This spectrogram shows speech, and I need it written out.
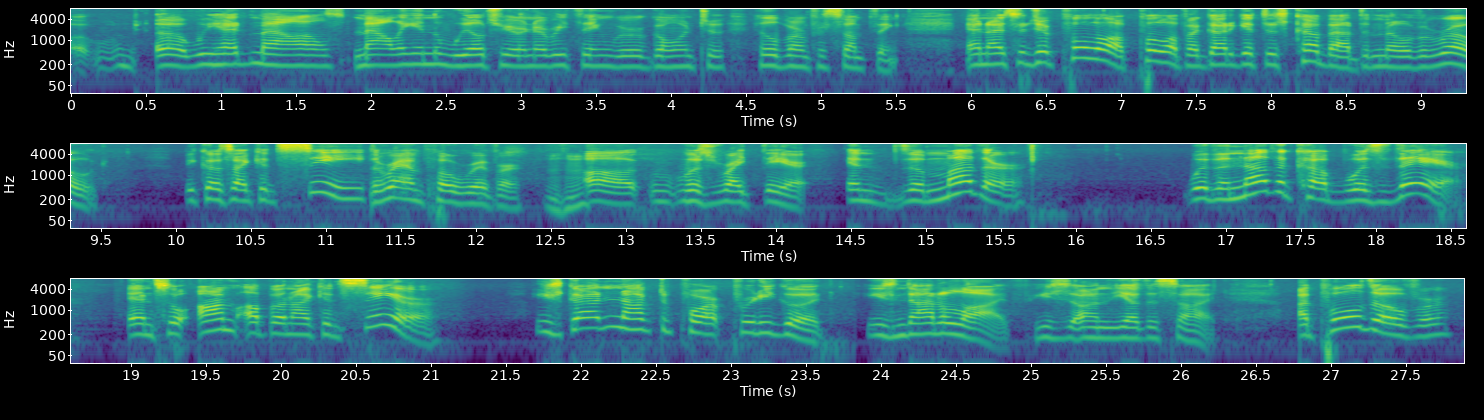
uh, we had Mal's, Mally in the wheelchair and everything. We were going to Hillburn for something, and I said, "Just pull off, pull off. I got to get this cub out of the middle of the road." Because I could see the Ramapo River uh, was right there, and the mother with another cub was there. And so I'm up and I can see her. He's gotten knocked apart pretty good. He's not alive. He's on the other side. I pulled over.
